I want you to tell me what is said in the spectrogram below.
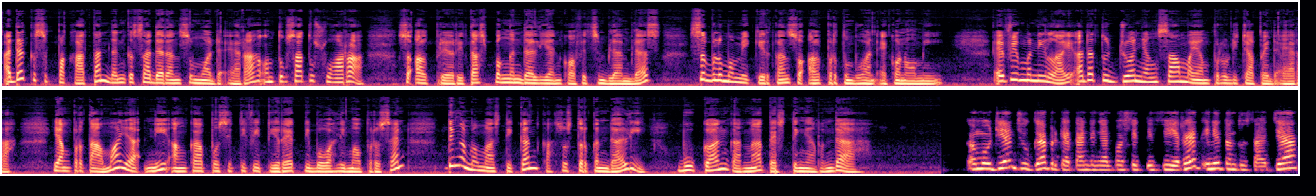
ada kesepakatan dan kesadaran semua daerah untuk satu suara soal prioritas pengendalian COVID-19 sebelum memikirkan soal pertumbuhan ekonomi. Evi menilai ada tujuan yang sama yang perlu dicapai daerah. Yang pertama yakni angka positivity rate di bawah 5% dengan memastikan kasus terkendali, bukan karena testing yang rendah. Kemudian juga berkaitan dengan positivity rate ini tentu saja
